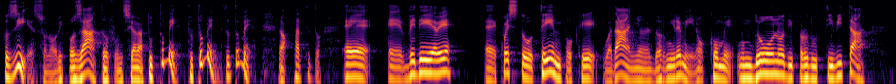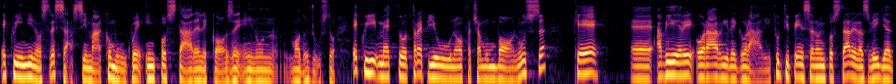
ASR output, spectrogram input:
così sono riposato, funziona tutto bene, tutto bene, tutto bene. No, a parte tutto, è, è vedere eh, questo tempo che guadagno nel dormire meno come un dono di produttività e quindi non stressarsi, ma comunque impostare le cose in un modo giusto. E qui metto 3 più 1, facciamo un bonus che è eh, avere orari regolari. Tutti pensano a impostare la sveglia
